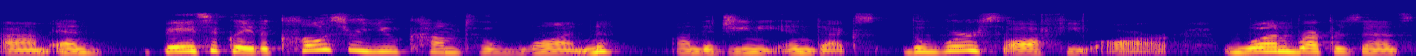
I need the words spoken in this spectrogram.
Um, and basically the closer you come to one on the gini index the worse off you are. One represents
